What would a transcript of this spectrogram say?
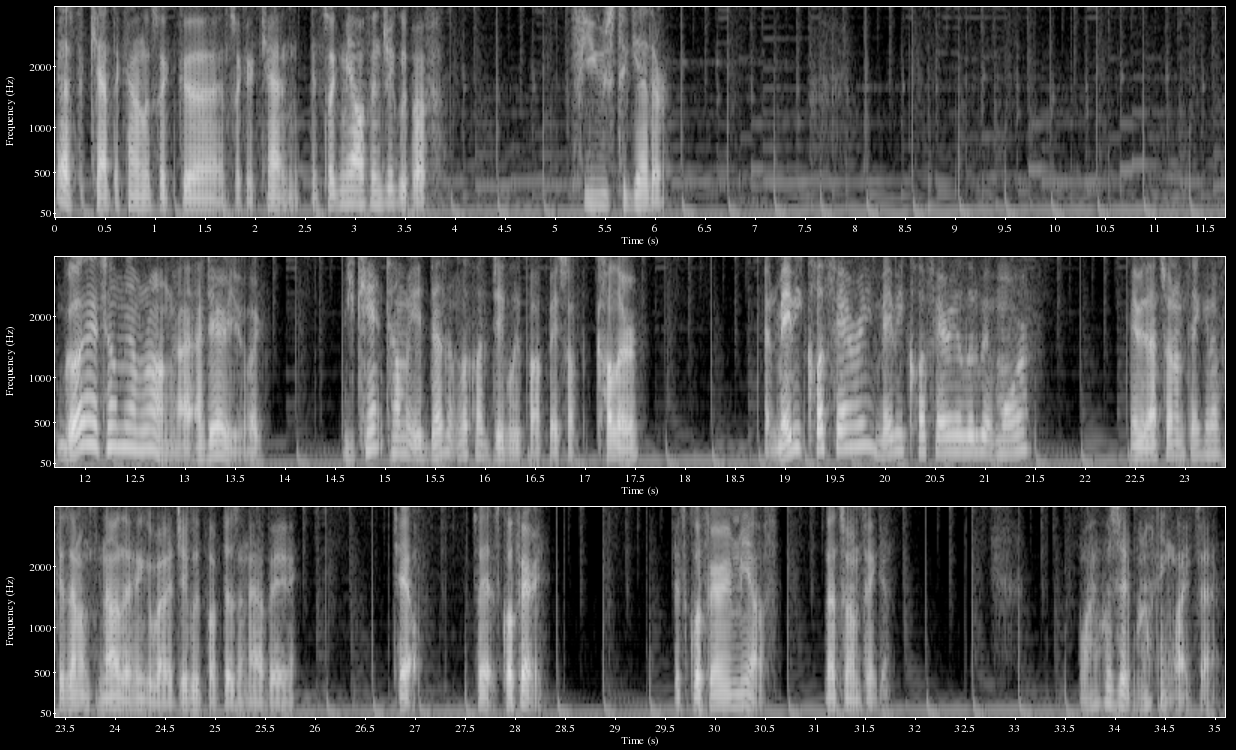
Yeah, it's the cat that kind of looks like, uh, it's like a cat, and it's like Meowth and Jigglypuff. Fused together. Go ahead, and tell me I'm wrong. I, I dare you. Like, you can't tell me it doesn't look like Jigglypuff based off the color. And maybe Clefairy? Maybe Clefairy a little bit more? Maybe that's what I'm thinking of? Because I don't, now that I think about it, Jigglypuff doesn't have a tail. So yeah, it's Clefairy. It's Clefairy and Meowth. That's what I'm thinking. Why was it running like that?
